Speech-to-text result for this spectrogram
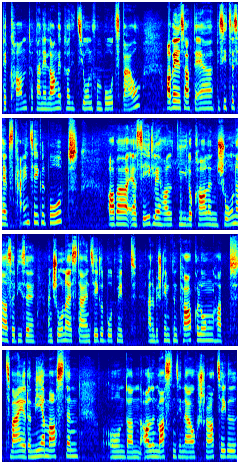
bekannt, hat eine lange Tradition vom Bootsbau. Aber er sagte, er besitze selbst kein Segelboot, aber er segle halt die lokalen Schoner. Also diese, ein Schoner ist ein Segelboot mit einer bestimmten Takelung, hat zwei oder mehr Masten und an allen Masten sind auch Straßsegel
